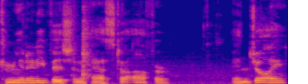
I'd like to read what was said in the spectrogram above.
Community Vision has to offer. Enjoy!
